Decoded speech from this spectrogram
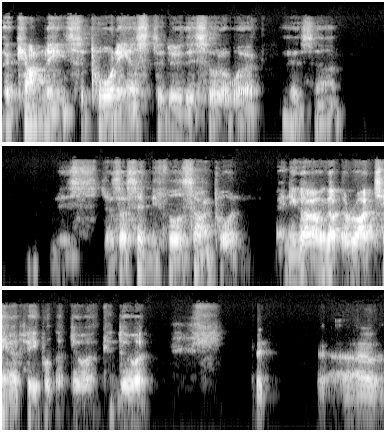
the company supporting us to do this sort of work is um, is as I said before so important. And you got we've got the right team of people that do it can do it uh,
